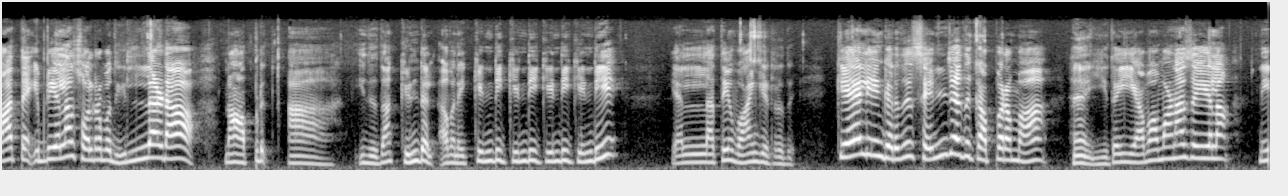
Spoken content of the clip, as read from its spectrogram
பார்த்தேன். இப்படியெல்லாம் சொல்கிற போது இல்லைடா நான் அப்படி ஆ இதுதான் கிண்டல். அவனை கிண்டி கிண்டி கிண்டி கிண்டி எல்லாத்தையும் வாங்கிடுறது. கேலிங்கிறது செஞ்சதுக்கு அப்புறமா இதை எவமானா செய்யலாம். நீ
